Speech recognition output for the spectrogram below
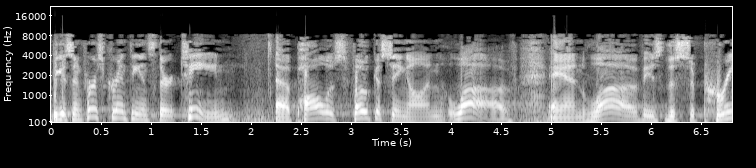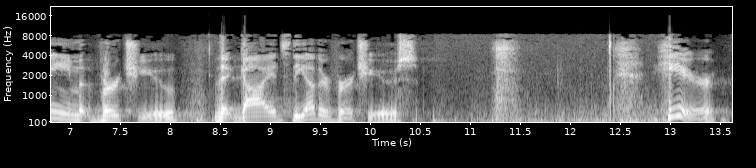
Because in 1 Corinthians 13, uh, Paul is focusing on love, and love is the supreme virtue that guides the other virtues. Here,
